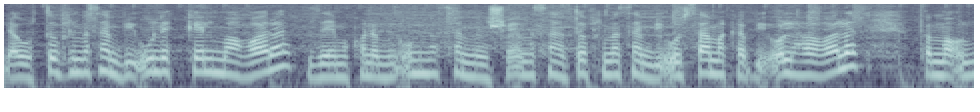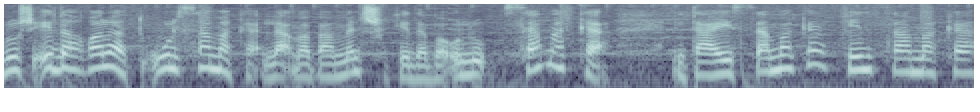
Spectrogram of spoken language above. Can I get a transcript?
لو الطفل مثلا بيقول الكلمة غلط زي ما كنا بنقول مثلا من شوية مثلا الطفل مثلا بيقول سمكة بيقولها غلط فما أقولوش إيه ده غلط؟ قول سمكة. لا ما بعملش كده. بقول له سمكة. أنت عايز سمكة؟ فين سمكة؟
